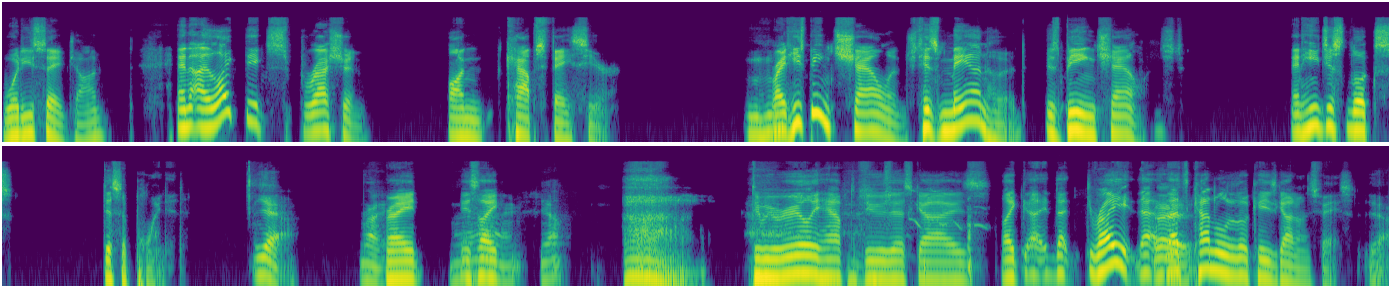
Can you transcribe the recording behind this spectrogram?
what do you say, John? And I like the expression on Cap's face here. Mhm. right? He's being challenged. His manhood is being challenged. And he just looks disappointed, Yeah. Right. right? He's like- Right. yeah. do we really have to do this, guys? Like uh, that, right? That that's kind of the look he's got on his face. Yeah.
